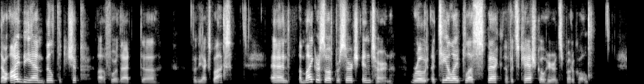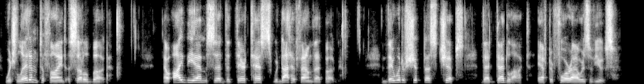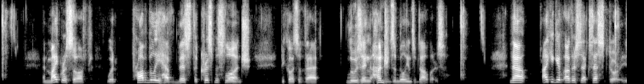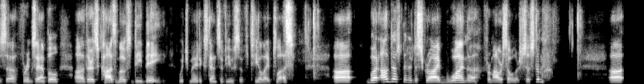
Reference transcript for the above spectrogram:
IBM built the chip uh, for that uh, for the Xbox, and a Microsoft research intern wrote a TLA plus spec of its cache coherence protocol, which led him to find a subtle bug. Now, IBM said that their tests would not have found that bug, and they would have shipped us chips that deadlocked after four hours of use. And Microsoft would probably have missed the Christmas launch because of that, losing hundreds of millions of dollars. Now, I could give other success stories. Uh, for example, uh, there's Cosmos DB, which made extensive use of TLA plus. Uh, but I'm just going to describe one uh, from our solar system. Uh,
